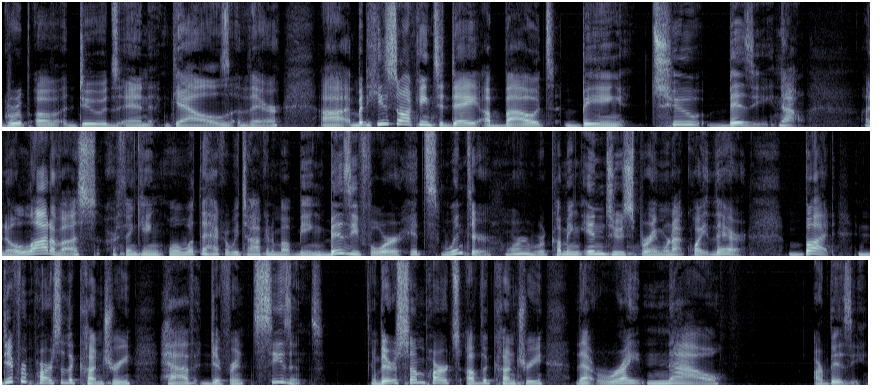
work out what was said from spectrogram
group of dudes and gals there. Uh, but he's talking today about being too busy. Now, I know a lot of us are thinking, well, what the heck are we talking about being busy for? It's winter, or we're coming into spring. We're not quite there. But different parts of the country have different seasons. There are some parts of the country that right now are busy.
